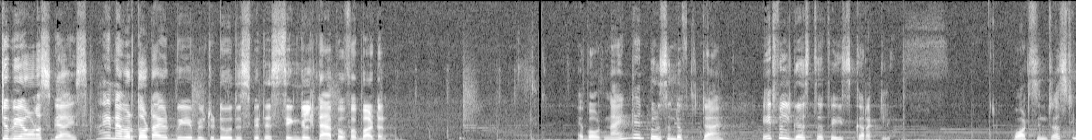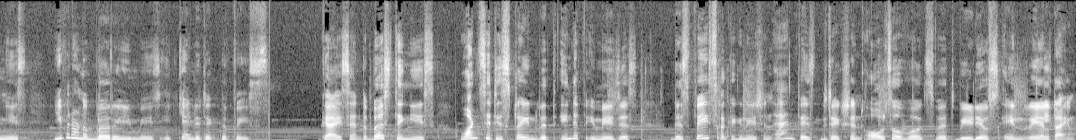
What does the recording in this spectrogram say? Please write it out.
To be honest guys, I never thought I would be able to do this with a single tap of a button. About 99% of the time, it will guess the face correctly. What's interesting is, even on a blurry image, it can detect the face. Guys, and the best thing is, once it is trained with enough images, this face recognition and face detection also works with videos in real time.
